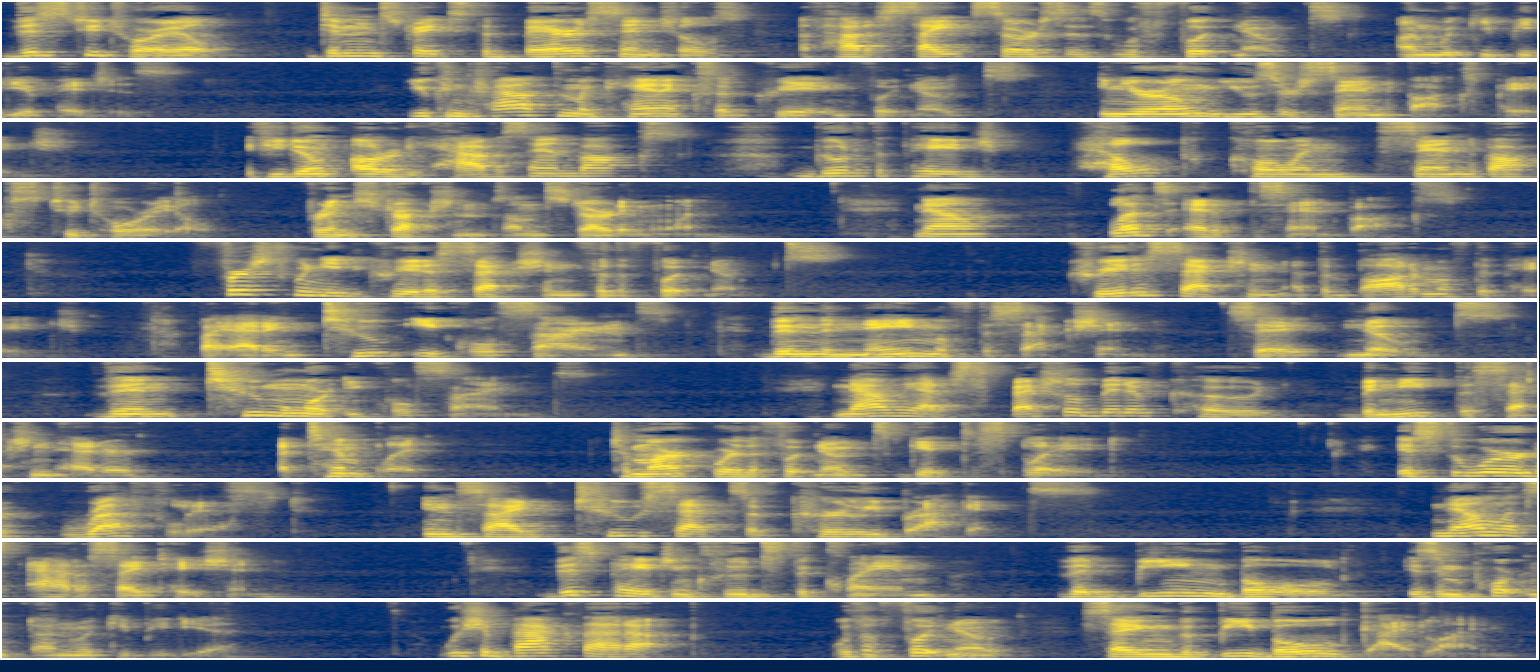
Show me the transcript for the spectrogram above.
This tutorial demonstrates the bare essentials of how to cite sources with footnotes on Wikipedia pages. You can try out the mechanics of creating footnotes in your own user sandbox page. If you don't already have a sandbox, go to the page help colon sandbox tutorial for instructions on starting one. Now, let's edit the sandbox. First, we need to create a section for the footnotes. Create a section at the bottom of the page by adding two equal signs, then the name of the section, say notes, then two more equal signs. Now we add a special bit of code beneath the section header, a template, to mark where the footnotes get displayed. It's the word ref list inside two sets of curly brackets. Now let's add a citation. This page includes the claim that being bold is important on Wikipedia. We should back that up with a footnote citing the Be Bold guideline,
